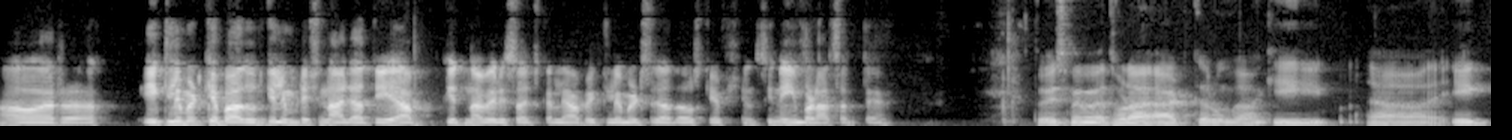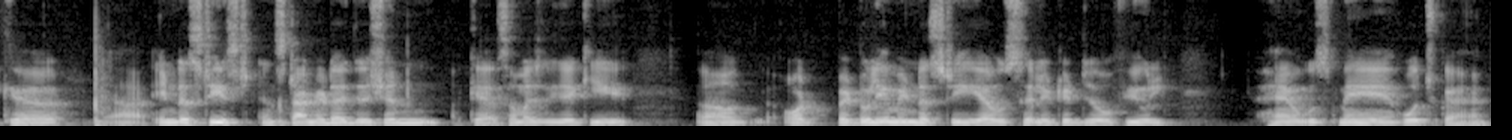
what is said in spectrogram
और एक लिमिट के बाद उनकी लिमिटेशन आ जाती है। आप कितना भी रिसर्च कर लें, आप एक लिमिट से ज़्यादा उसकी एफिशिएंसी नहीं बढ़ा सकते हैं। तो इसमें मैं थोड़ा ऐड करूँगा कि एक इंडस्ट्री स्टैंडर्डाइजेशन क्या समझ लीजिए कि और पेट्रोलियम इंडस्ट्री या उससे रिलेटेड जो फ्यूल हैं, उसमें हो चुका है।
